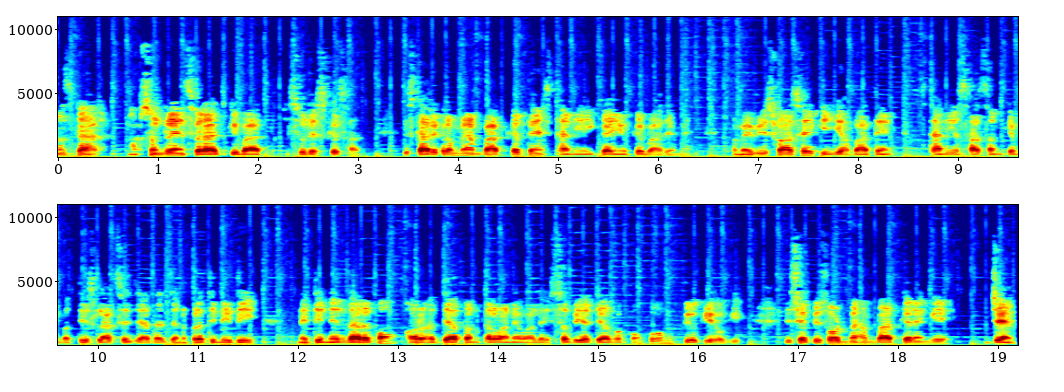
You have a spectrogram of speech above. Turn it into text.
नमस्कार। आप सुन रहे हैं स्वराज की बात सुरेश के साथ। इस कार्यक्रम में हम बात करते हैं स्थानीय इकाइयों के बारे में। हमें विश्वास है कि यह बातें स्थानीय शासन के 32 लाख से ज़्यादा जनप्रतिनिधि, नीति निर्धारकों और अध्यापन करवाने वाले सभी अध्यापकों को उपयोगी होगी। इस एपिसोड में हम बात करेंगे GeM,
